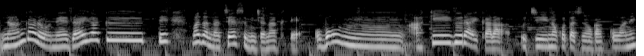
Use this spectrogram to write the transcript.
なんだろうね大学ってまだ夏休みじゃなくてお盆明けぐらいからうちの子たちの学校はね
